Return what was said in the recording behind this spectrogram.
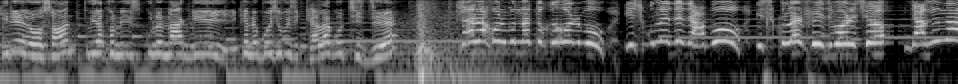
কিরে রোশন তুই এখন স্কুলে না গিয়ে এখানে বসে বসে খেলা করছিস যে? করব না তো কি স্কুলে যে যাব? স্কুলের ফিস ভরেছো জানো না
